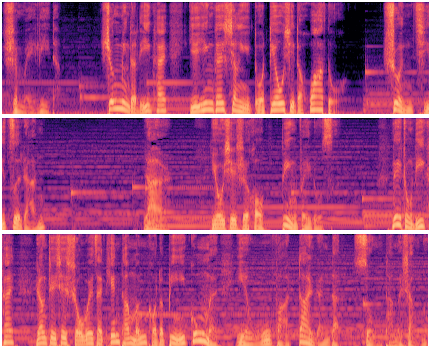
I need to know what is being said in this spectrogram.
是美丽的。生命的离开也应该像一朵凋谢的花朵，顺其自然。然而，有些时候并非如此。那种离开，让这些守卫在天堂门口的殡仪工们也无法淡然地送他们上路。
